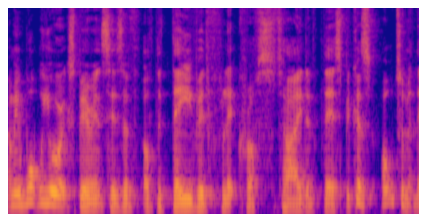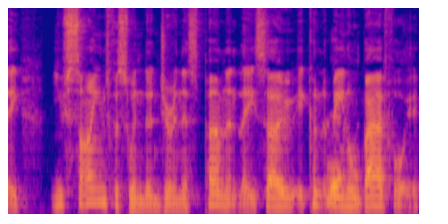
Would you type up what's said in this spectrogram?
I mean, what were your experiences of, of the David Flitcroft side of this? Because ultimately, you signed for Swindon during this permanently, so it couldn't have Yeah. been all bad for you.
